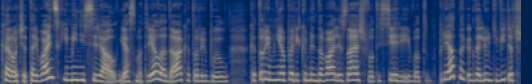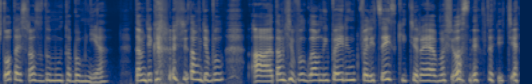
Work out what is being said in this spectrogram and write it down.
Короче, тайваньский мини-сериал я смотрела, да, который был, который мне порекомендовали, знаешь, вот из серии. Вот приятно, когда люди видят что-то и сразу думают обо мне. Там, где, короче, там, где был, а, там, где был главный пейринг, полицейский-мафиозный авторитет.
